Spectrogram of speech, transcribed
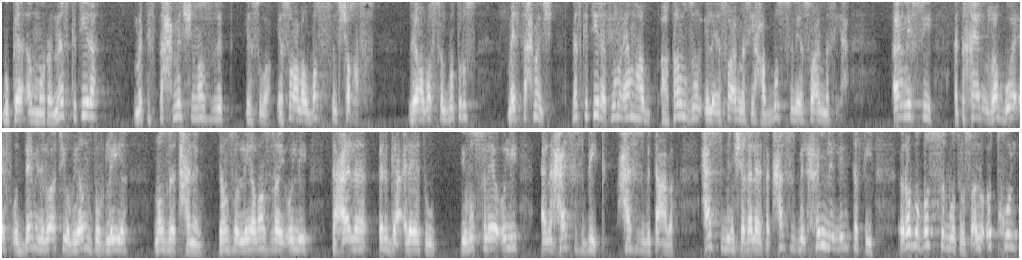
بكاء مرا ناس كتيرة ما تستحملش نظرة يسوع. يسوع لو بص لشخص زي ما بص لبطرس ما يستحملش. ناس كتيرة في يوم من الأيام هت- هتنظر إلى يسوع المسيح هتبص ليسوع المسيح. أنا نفسي أتخيل الرب واقف قدامي دلوقتي وبينظر ليا نظرة حنان. ينظر ليا نظرة يقول لي تعالى ارجع إلي توب. يبص ليا يقول لي أنا حاسس بيك حاسس بتعبك حاسس بانشغالاتك حاسس بالحمل اللي أنت فيه. الرب بص لبطرس وقال له ادخل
